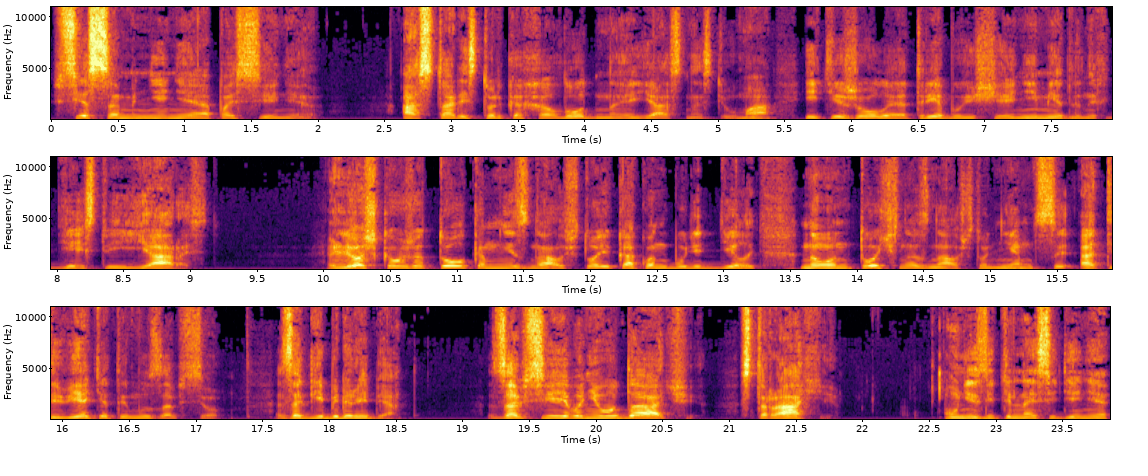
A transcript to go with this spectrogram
все сомнения и опасения. Остались только холодная ясность ума и тяжелая, требующая немедленных действий, ярость. Лешка уже толком не знал, что и как он будет делать, но он точно знал, что немцы ответят ему за все. За гибель ребят, за все его неудачи, страхи, унизительное сидение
